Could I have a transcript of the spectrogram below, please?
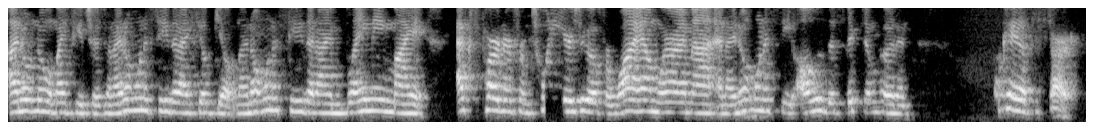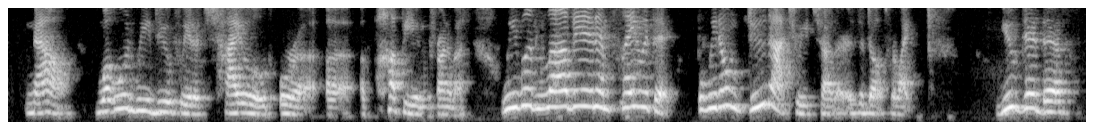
I don't know what my future is, and I don't want to see that I feel guilt, and I don't want to see that I'm blaming my ex partner from 20 years ago for why I'm where I'm at, and I don't want to see all of this victimhood. And okay, that's a start. Now, what would we do if we had a child or a, a, a puppy in front of us? We would love it and play with it, but we don't do that to each other as adults. We're like, you did this.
